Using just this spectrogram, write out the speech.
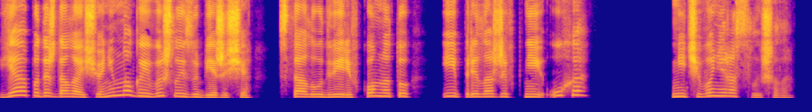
Я подождала еще немного и вышла из убежища, встала у двери в комнату и, приложив к ней ухо, ничего не расслышала.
